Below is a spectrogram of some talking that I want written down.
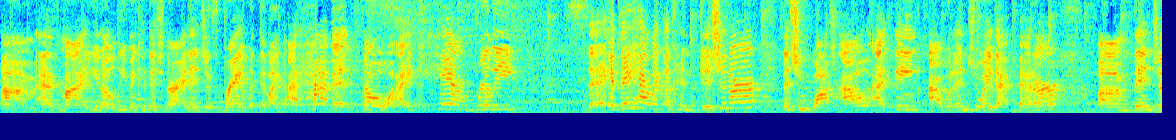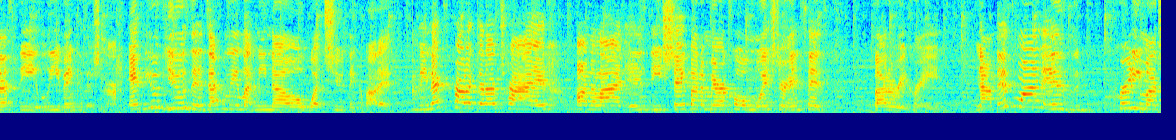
um, as my, you know, leave-in conditioner and then just ran with it. Like, I haven't, so I can't really say. If they had like a conditioner that you wash out, I think I would enjoy that better um, than just the leave-in conditioner. If you've used it, definitely let me know what you think about it. The next product that I've tried on the line is the Shea Butter Miracle Moisture Intense Buttery Cream. Now this one is pretty much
